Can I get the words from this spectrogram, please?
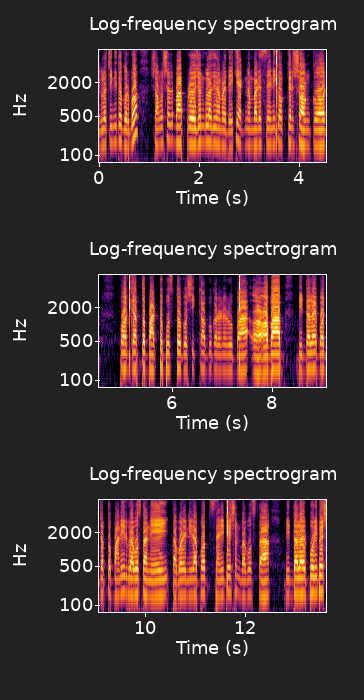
এগুলো চিহ্নিত করব। সমস্যা বা প্রয়োজনগুলো যদি আমরা দেখি, এক নম্বরে শ্রেণীকক্ষের সংকট পর্যাপ্ত পাঠ্যপুস্তক ও শিক্ষা উপকরণের অভাব, বিদ্যালয়ে পর্যাপ্ত পানির ব্যবস্থা নেই, তারপরে নিরাপদ স্যানিটেশন ব্যবস্থা, বিদ্যালয়ের পরিবেশ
